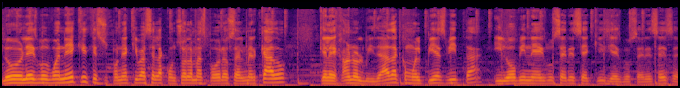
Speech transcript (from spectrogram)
luego el Xbox One X, que se suponía que iba a ser la consola más poderosa del mercado, que la dejaron olvidada como el PS Vita, y luego viene Xbox Series X y Xbox Series S,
